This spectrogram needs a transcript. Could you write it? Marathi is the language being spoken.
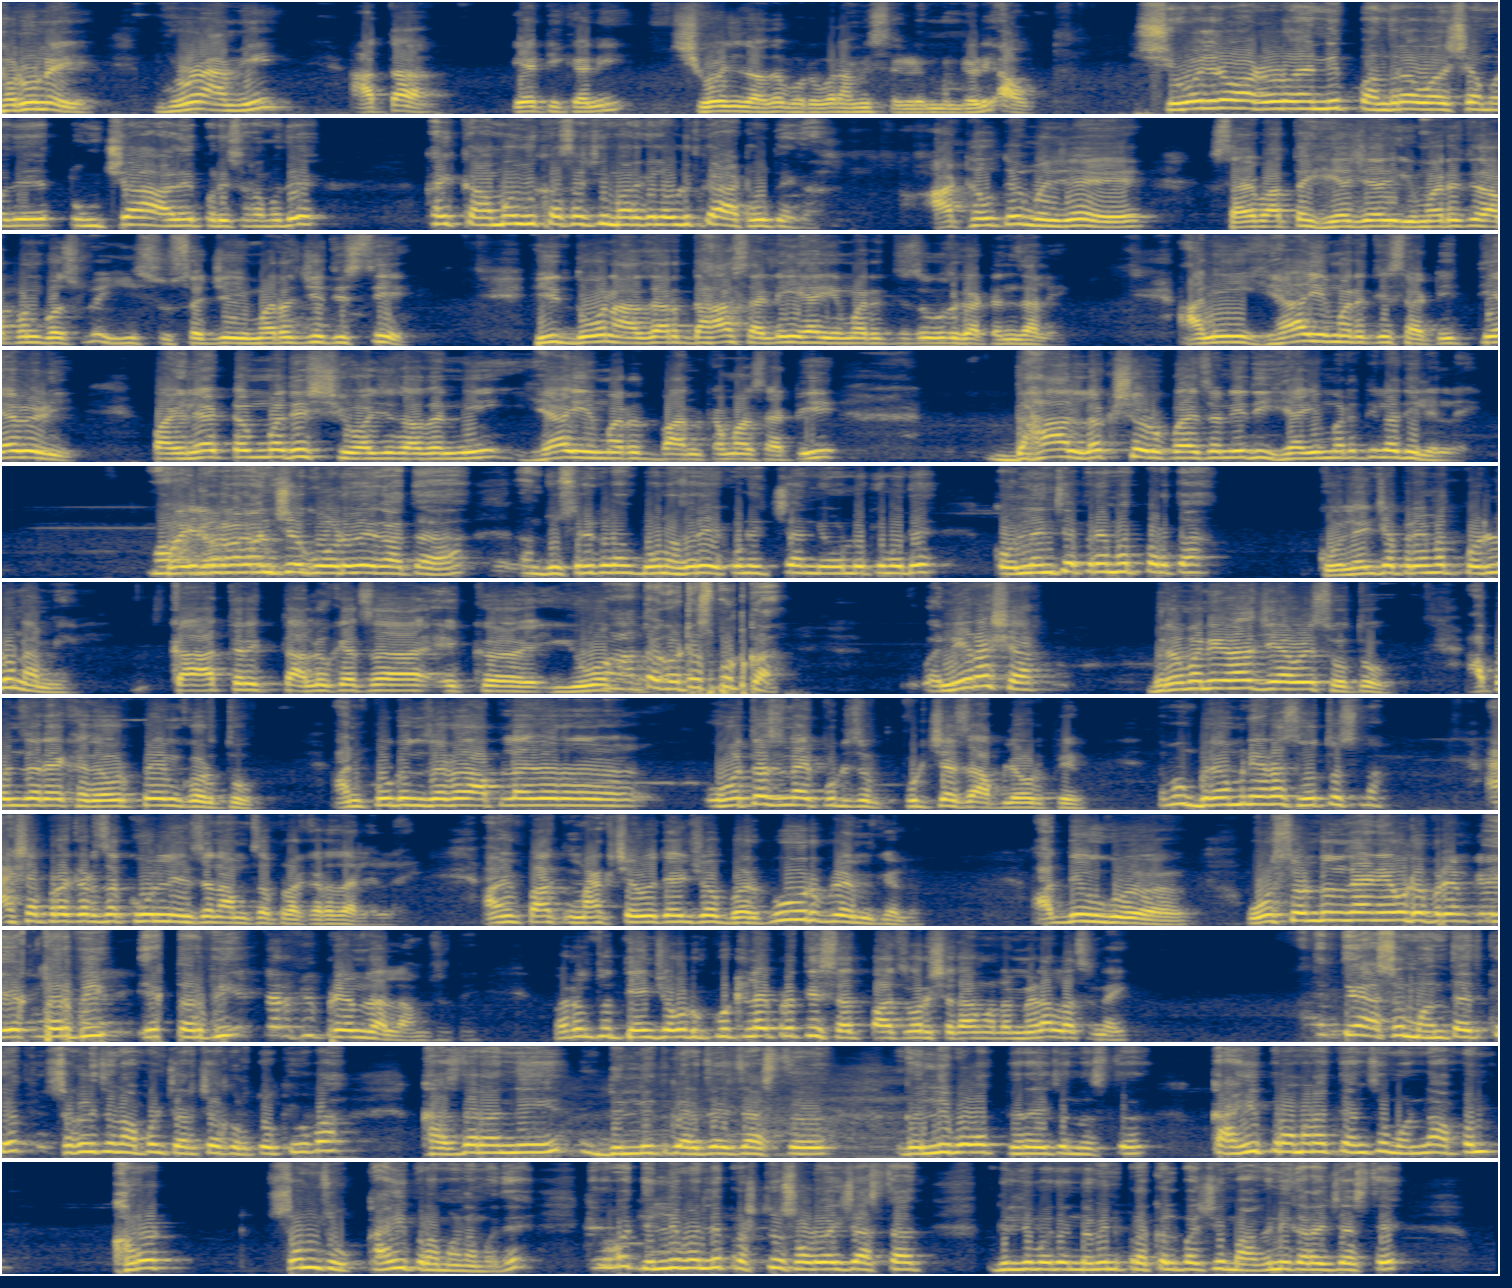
ठरू नये. म्हणून आम्ही आता या ठिकाणी शिवाजीदादा बरोबर आम्ही सगळे मंडळी आहोत. शिवाजीराव आढळराव यांनी पंधरा वर्षामध्ये तुमच्या आळे परिसरामध्ये काही कामं विकासाची मार्ग लावलीत काय आठवते का? आठवते म्हणजे साहेब आता ह्या ज्या इमारतीत आपण बसलो ही सुसज्ज इमारत जी दिसते ही दोन हजार दहा साली ह्या इमारतीचं उद्घाटन झालंय. आणि ह्या इमारतीसाठी त्यावेळी पहिल्या टर्ममध्ये शिवाजीदादांनी ह्या इमारत बांधकामासाठी दहा लक्ष रुपयाचा निधी ह्या इमारतीला दिलेला आहे. आढळरावांचे गोडवे गाता आणि दुसरीकडे दोन हजार एकोणीसच्या निवडणुकीमध्ये कोल्ह्यांच्या प्रेमात पडता. कोल्ह्यांच्या प्रेमात पडलो ना आम्ही. का तर एक तालुक्याचा एक युवक आता घटस्फोट का? निराशा. भ्रमनिराश ज्यावेळेस होतो आपण जर एखाद्यावर प्रेम करतो आणि पुढून जर आपला जर होतच नाही पुढचं पुढच्याच आपल्यावर प्रेम तर मग भ्रमनिराश होतोच ना. अशा प्रकारचा कोल्हेंचा आमचा प्रकार झालेला आहे. आम्ही पाक मागच्या वेळी त्यांच्यावर भरपूर प्रेम केलं. अगदी ओसंडून जाणे एवढं प्रेम केलं. एकतर्फी एकतर्फी? एकतर्फी प्रेम झालं आमचं ते. परंतु त्यांच्याकडून कुठलाही प्रतिसाद पाच वर्षात आम्हाला मिळालाच नाही. ते असं म्हणतात किंवा सगळेजण आपण चर्चा करतो की बाबा खासदारांनी दिल्लीत गरजायचं असतं गल्लीबोळात फिरायचं नसतं काही प्रमाणात त्यांचं म्हणणं आपण खरं समजू काही प्रमाणामध्ये. की बाबा दिल्लीमधले प्रश्न सोडवायचे असतात दिल्लीमध्ये नवीन प्रकल्पाची मागणी करायची असते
